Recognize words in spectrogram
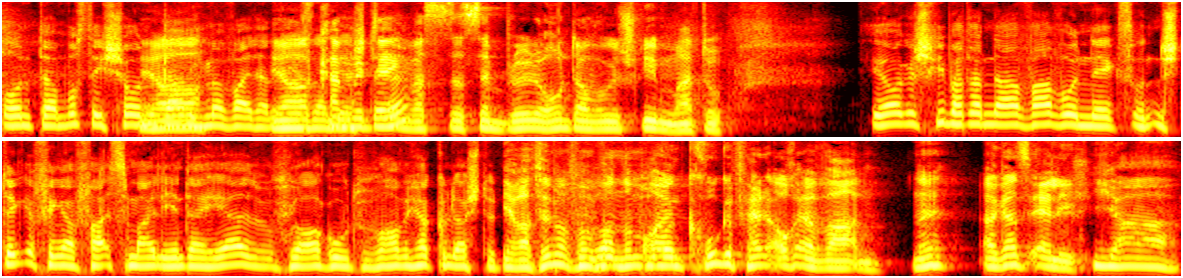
Oh. und da musste ich schon gar nicht mehr weiterlesen. Ja, an kann mir denken, was das der blöde Hund da wohl geschrieben hat, du. Ja, geschrieben hat dann da, war wohl nix und ein Stinkefinger-Smiley hinterher. Ja, gut, habe ich halt gelöscht. Ja, was will man von, von so einem ollen Kroge-Fan auch erwarten, ne? Aber ganz ehrlich. Ja.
